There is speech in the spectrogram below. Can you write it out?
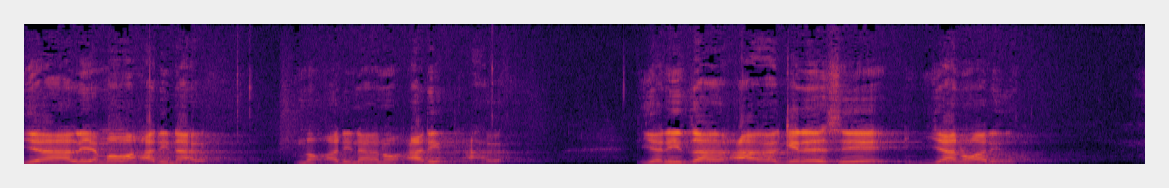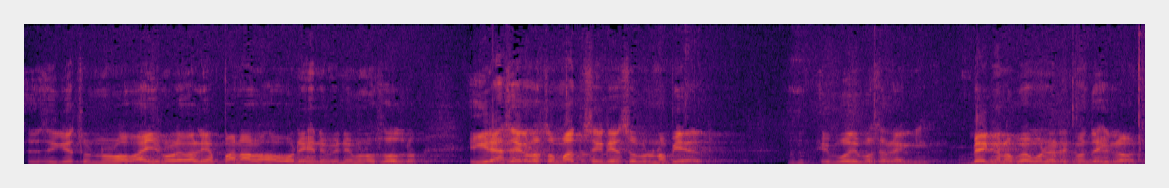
ya le llamaban Arinaga. No, Arinaga no, Aritaga. Y Aritaga quiere decir llano árido. Es decir, que esto no lo, a ellos no le valían para nada a los aborígenes, vinimos nosotros. Y gracias a que los tomates se crían sobre una piedra. Y pudimos salir aquí. Venga, nos vemos en el rincón de Gilorio.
